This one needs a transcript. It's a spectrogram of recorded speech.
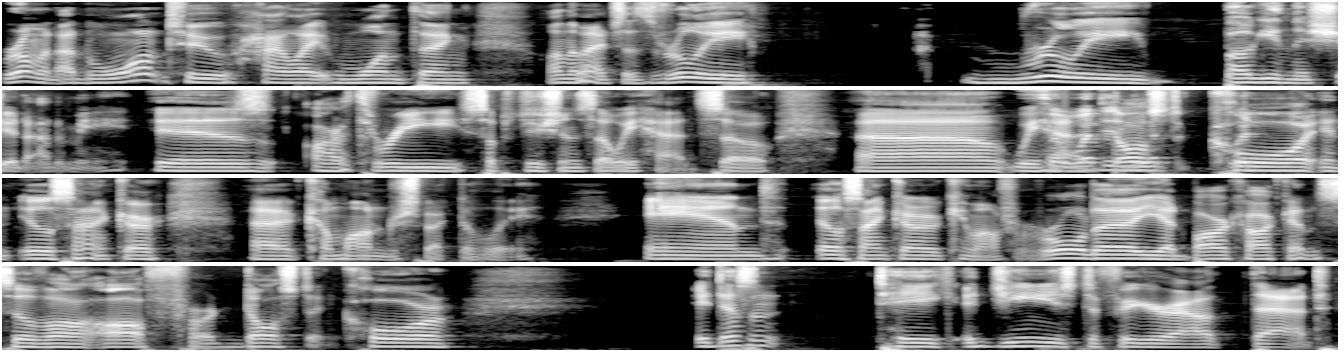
Roman, I'd want to highlight one thing on the match that's really, really bugging the shit out of me is our three substitutions that we had. So uh, we so had Dost, Kohr, and Ilsanker uh, come on respectively. And Ilsanker came off for Rode. You had Barkok and Silva off for and Kohr. It doesn't take a genius to figure out that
